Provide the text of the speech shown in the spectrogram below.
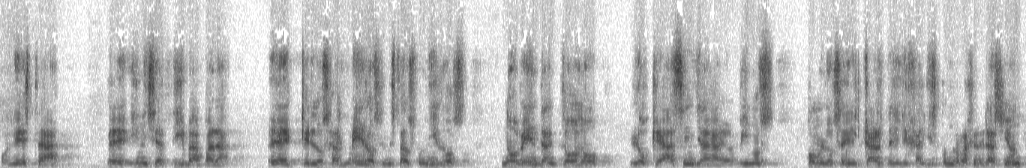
con esta eh, iniciativa para eh, que los armeros en Estados Unidos no vendan todo lo que hacen. Ya vimos como los el cártel de Jalisco Nueva Generación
